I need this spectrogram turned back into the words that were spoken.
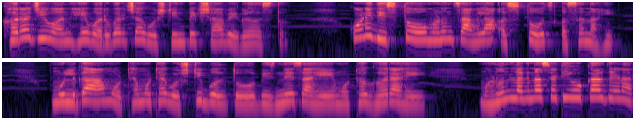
खरं जीवन हे वरवरच्या गोष्टींपेक्षा वेगळं असतं. कोणी दिसतो म्हणून चांगला असतोच असं नाही. मुलगा मोठ्या मोठ्या गोष्टी बोलतो बिझनेस आहे मोठं घर आहे म्हणून लग्नासाठी होकार देणार.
